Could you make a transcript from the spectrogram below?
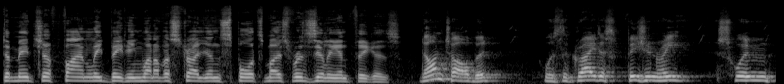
dementia finally beating one of Australian sport's most resilient figures. Don Talbot was the greatest visionary swim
